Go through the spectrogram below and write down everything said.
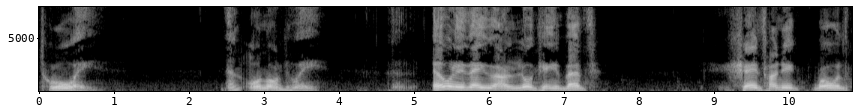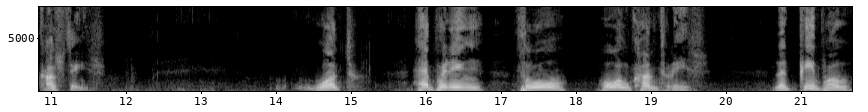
True way, an honored way. Every day you are looking that satanic broadcastings. What happening through whole countries that people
